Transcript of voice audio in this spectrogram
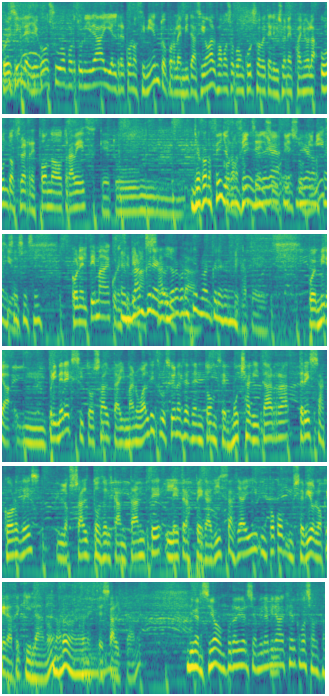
Pues sí, le llegó su oportunidad y el reconocimiento por la invitación al famoso concurso de televisión española 1, 2, 3, responda otra vez, que tú Yo conocí, yo conocí. en, su- en sus conocer, inicios. Sí, sí, sí. Con el tema, con este En tema blanco y negro, yo lo conocí en blanco y negro. Fíjate. Pues mira, mm, primer éxito salta y manual de instrucciones desde entonces, mucha guitarra, tres acordes, los saltos del cantante, letras pegadizas, y ahí un poco se vio lo que era tequila, ¿no? Claro, Con eh. este salta, ¿no? Diversión, pura diversión. Mira, mira Ángel cómo salta.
